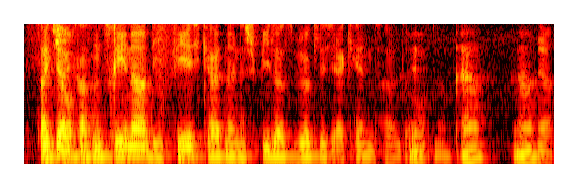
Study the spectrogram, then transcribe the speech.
es zeigt ja auch, dass ein Trainer die Fähigkeiten eines Spielers wirklich erkennt halt auch. Ne? Ja, ja. ja.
